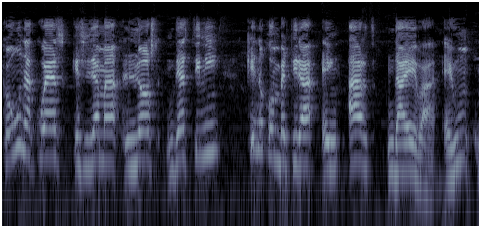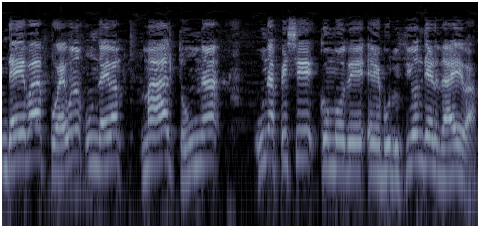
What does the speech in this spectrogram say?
con una quest que se llama Lost Destiny, que nos convertirá en Art Daeva, en un Daeva, pues bueno, un Daeva más alto, una una especie como de evolución del Daeva.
